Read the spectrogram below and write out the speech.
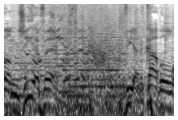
van ZFM.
